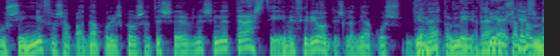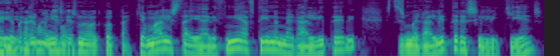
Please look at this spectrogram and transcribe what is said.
που συνήθως απαντά πολλοί κόσμοι σε αυτές τις έρευνες είναι τεράστιοι, είναι θηριώδεις. Δηλαδή, ακούς 2 εκατομμύρια, 3 εκατομμύρια. Δεν έχουν σχέση με την πραγματικότητα. Και μάλιστα οι αριθμοί αυτοί είναι μεγαλύτεροι στις μεγαλύτερες ηλικίες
